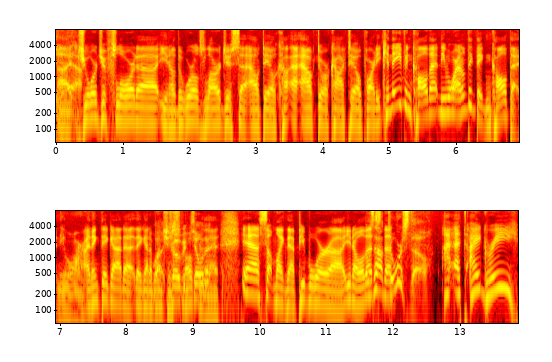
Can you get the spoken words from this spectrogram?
Uh, Georgia, Florida, you know, the world's largest uh, outdoor co- uh, outdoor cocktail party. Can they even call that anymore? I don't think they can call it that anymore. I think they got uh, they got a What, bunch of COVID smoke killed for it? that. Yeah, something like that. People were, uh, you know, well, that's that- outdoors though. I, I I agree.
